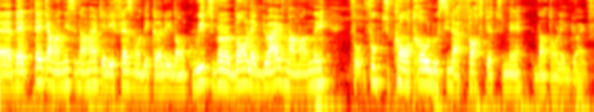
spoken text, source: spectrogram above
euh, ben peut-être qu'à un moment donné c'est normal que les fesses vont décoller. Donc oui tu veux un bon leg drive mais à un moment donné faut, faut que tu contrôles aussi la force que tu mets dans ton leg drive.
